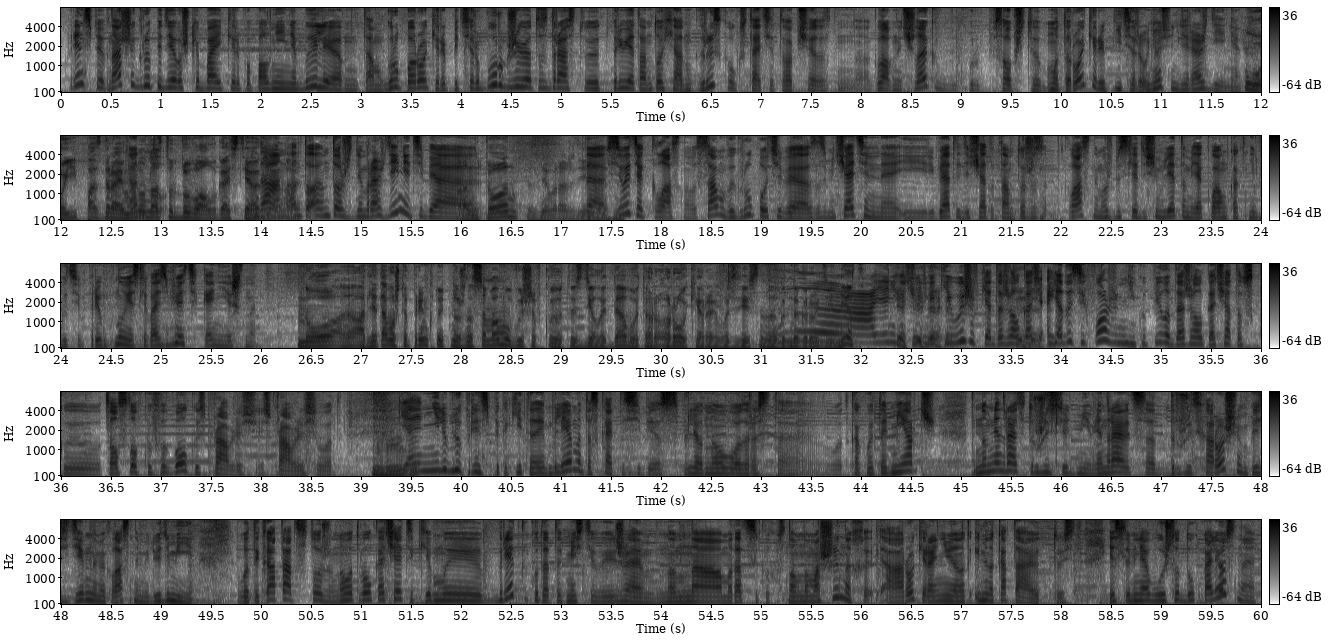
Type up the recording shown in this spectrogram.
в принципе, в нашей группе девушки-байкеры пополнения были. Там группа рокеры Петербург живет и здравствует. Привет Антохе Ангрызкову, кстати, это вообще главный человек в, в сообществе моторокеры Питер. У него сегодня день рождения. Ой, поздравим, он у нас тут бывал в гостях. Да, Анто- Антон, с днем рождения тебя. Антон, с днем рождения. Да, всего тебе классного. Самого и группа у тебя замечательная, и ребята, девчата там тоже классные. Может быть, следующим летом я к вам как-нибудь примкну, если возьмете, конечно. Но а для того, чтобы примкнуть, нужно самому вышивку эту сделать, да, вот рокеры вот здесь на, на груди, нет? А, я не хочу никакие вышивки, я даже алкач... а Я до сих пор же не купила даже алкачатовскую толстовку и футболку, исправлюсь, исправлюсь, вот. Я не люблю, в принципе, какие-то эмблемы таскать на себе с определенного возраста, вот, какой-то мерч, но мне нравится дружить с людьми, мне нравится дружить с хорошими, позитивными, классными людьми, вот, и кататься тоже, но вот в алкачатике мы редко куда-то вместе выезжаем на, на мотоциклах, в основном на машинах, а рокеры, они именно катают, то есть, если у меня будет что-то двухколесное,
